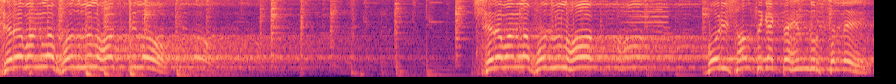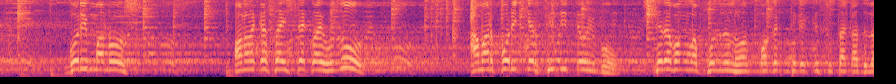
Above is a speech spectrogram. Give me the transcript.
শেরে বাংলা ফজলুল হক ছিল। শেরে বাংলা ফজলুল হক বরিশাল থেকে একটা হিন্দুর ছেলে, গরিব মানুষ। ওনার কাছে এসে কয়, হুজুর, আমার পরীক্ষার ফি দিতে হইব। শেরে বাংলা ফজলুল হক পকেট থেকে কিছু টাকা দিল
